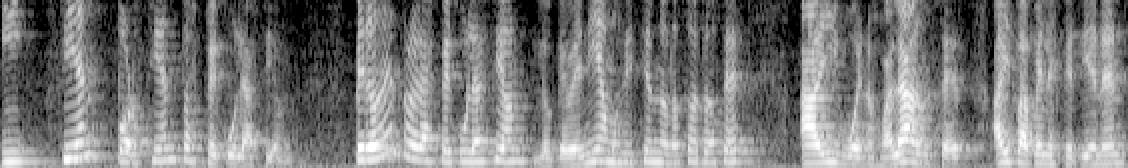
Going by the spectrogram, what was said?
y 100% especulación. Pero dentro de la especulación, lo que veníamos diciendo nosotros es hay buenos balances, hay papeles que tienen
